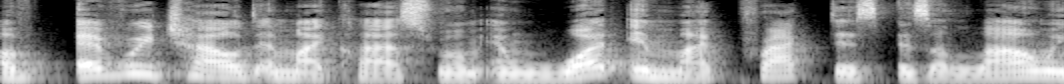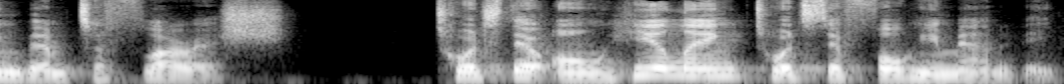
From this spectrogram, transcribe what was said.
of every child in my classroom and what in my practice is allowing them to flourish towards their own healing, towards their full humanity.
